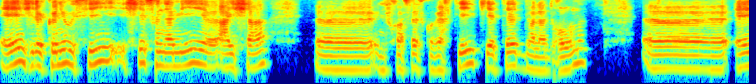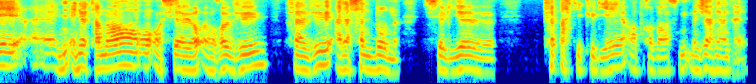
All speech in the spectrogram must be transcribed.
Et je l'ai connu aussi chez son amie Aïcha, une Française convertie qui était dans la Drôme. Et, notamment, on, s'est revu, enfin vu à la Sainte-Baume, ce lieu très particulier en Provence, mais j'y reviendrai.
